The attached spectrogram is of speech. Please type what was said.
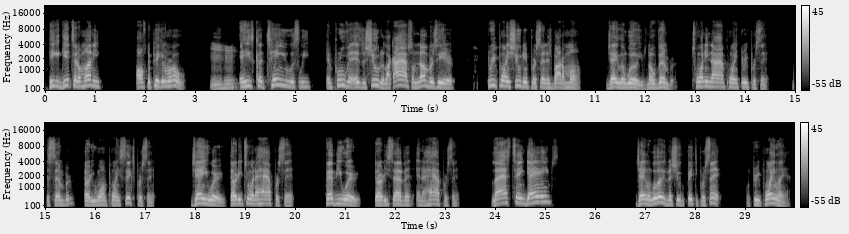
he could get to the money off the pick and roll. Mm-hmm. And he's continuously improving as a shooter. Like I have some numbers here three point shooting percentage by the month. Jalen Williams, November, 29.3%. December, 31.6%. January, 32.5%. February, 37.5%. Last 10 games, Jalen Williams been shooting 50% from three point land.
